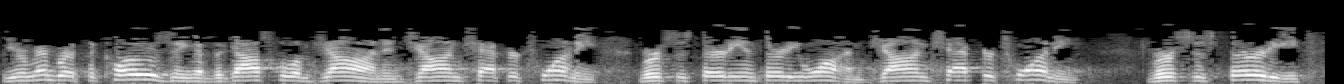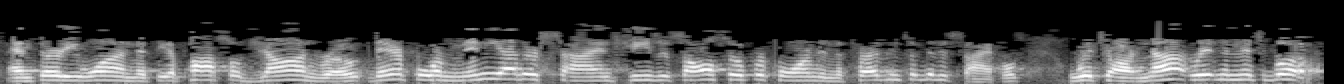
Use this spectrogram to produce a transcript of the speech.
You remember at the closing of the Gospel of John in John chapter 20, verses 30 and 31. John chapter 20, verses 30 and 31 that the apostle John wrote, Therefore many other signs Jesus also performed in the presence of the disciples, which are not written in this book.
